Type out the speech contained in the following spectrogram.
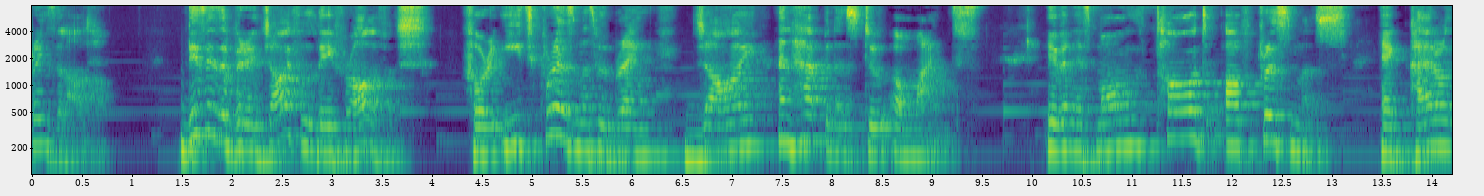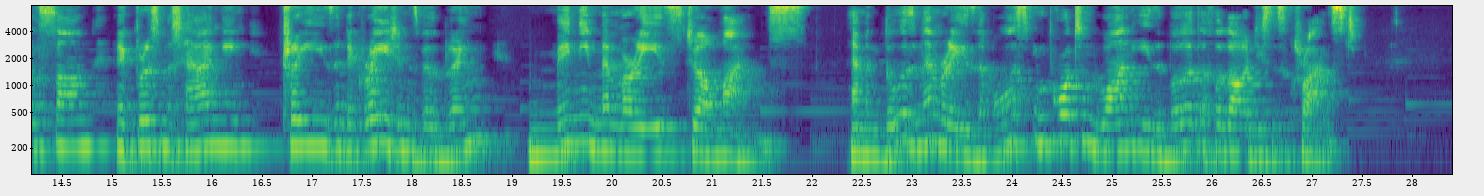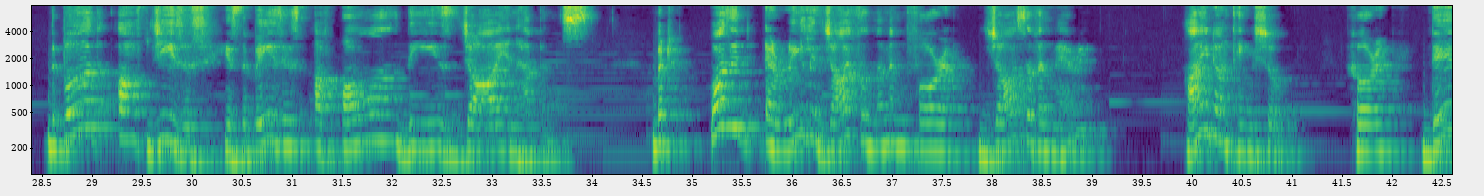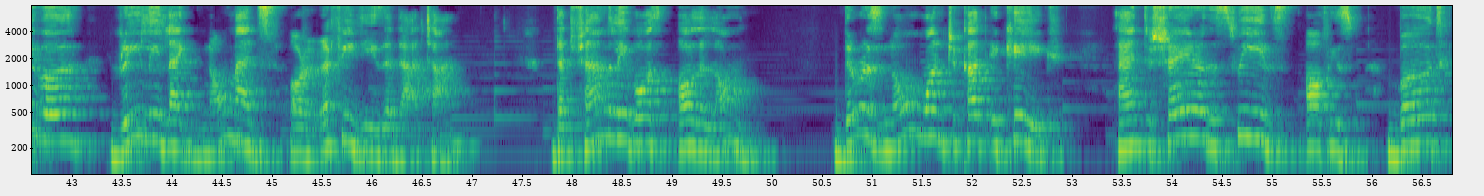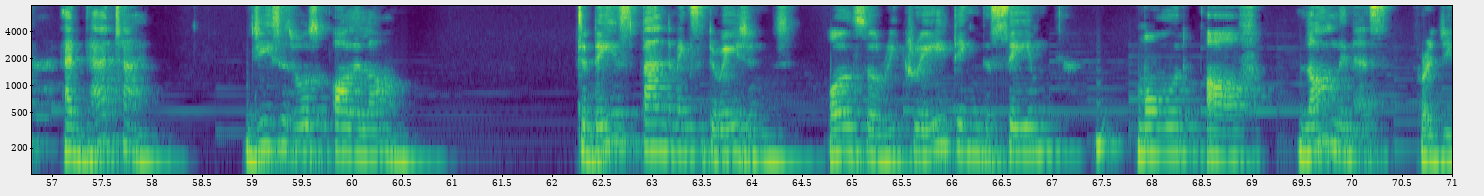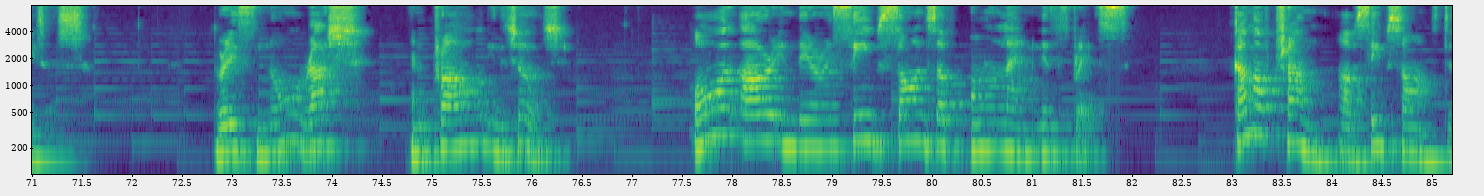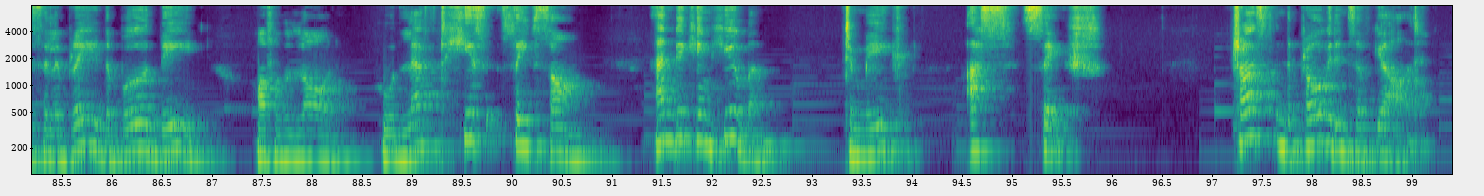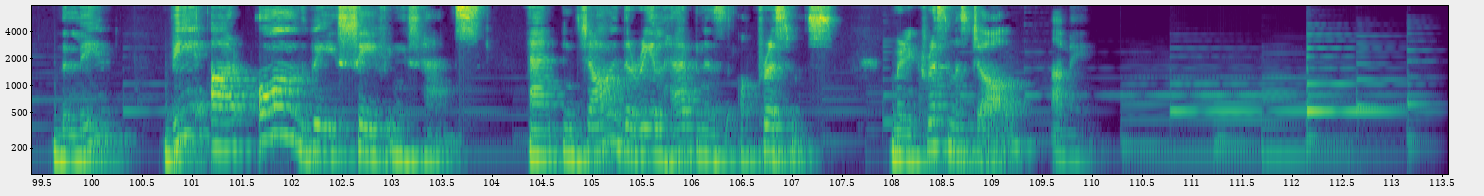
Praise the Lord. This is a very joyful day for all of us. For each Christmas will bring joy and happiness to our minds. Even a small thought of Christmas, a carol song, a Christmas hanging, trees and decorations will bring many memories to our minds. Among those memories, the most important one is the birth of our Lord Jesus Christ. The birth of Jesus is the basis of all these joy and happiness. But was it a really joyful moment for Joseph and Mary? I don't think so. For they were really like nomads or refugees at that time. That family was all alone. There was no one to cut a cake and to share the sweets of his birth at that time. Jesus was all alone. Today's pandemic situations also recreating the same mode of loneliness for Jesus. There is no rush and crowd in the church. All are in their safe songs of online ministries. Come up trunk of safe songs to celebrate the birthday of our Lord who left his safe song and became human to make us safe. Trust in the providence of God. Believe we are always safe in His hands and enjoy the real happiness of Christmas. Merry Christmas to all. Amen.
